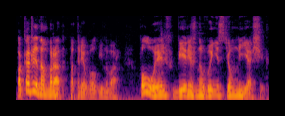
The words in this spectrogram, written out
Покажи нам, брат, потребовал Инвар. Полуэльф бережно вынес темный ящик.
